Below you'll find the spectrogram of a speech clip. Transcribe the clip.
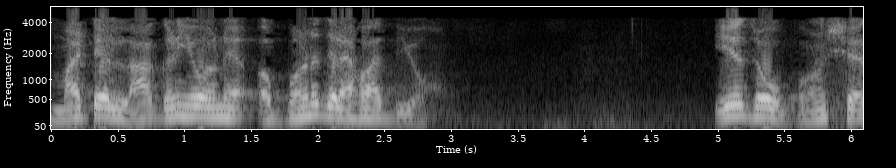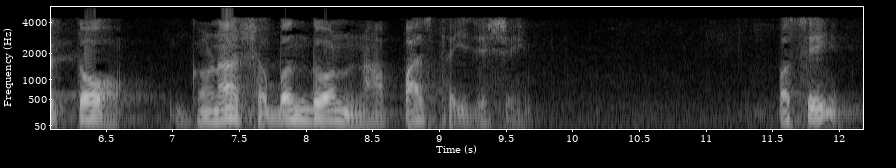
માટે લાગણીઓને અભણ જ રહેવા દો એ જો ભણશે તો ઘણા સંબંધો નાપાસ થઈ જશે. પછી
